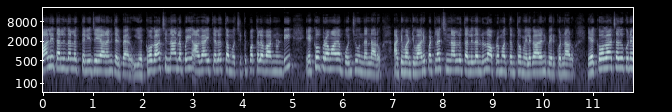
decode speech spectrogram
వాళ్ళ తల్లిదండ్రులకు తెలియజేయాలని తెలిపారు. ఎక్కువగా చిన్నారులపై ఆగాయిత్యాలు తమ చుట్టుపక్కల వారి నుండి ఎక్కువ ప్రమాదం పొంచి ఉందన్నారు. అటువంటి వారి పట్ల చిన్నారులు తల్లిదండ్రులు అప్రమత్తంతో మెలగాలని పేర్కొన్నారు. ఎక్కువగా చదువుకునే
